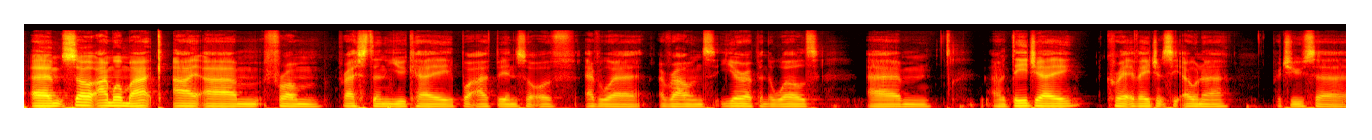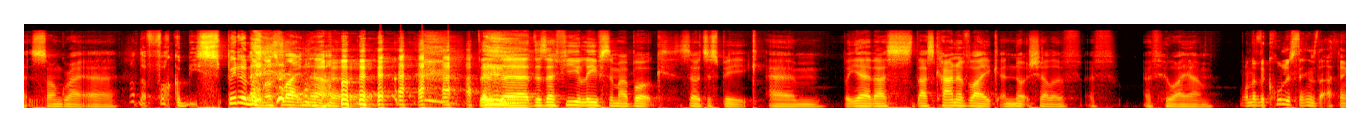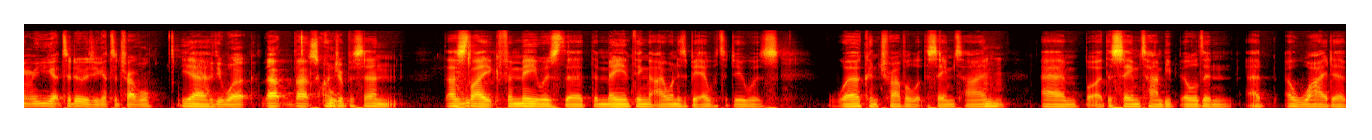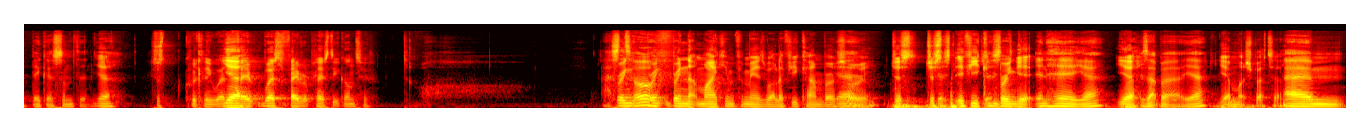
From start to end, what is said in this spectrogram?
Um, so I'm Will Mac. I am from Preston, UK, but I've been sort of everywhere around Europe and the world. Um, I'm a DJ, creative agency owner, producer, songwriter. what the fuck could be spitting on us right now? There's a there's a few leaves in my book, so to speak. Um, but yeah, that's that's kind of like a nutshell of of, of who I am. One of the coolest things that I think that you get to do is you get to travel Yeah, with your work. That That's cool. hundred percent. That's like for me was the the main thing that I wanted to be able to do was work and travel at the same time, um, but at the same time be building a, a wider, bigger something. yeah. Just quickly, where's, Yeah. yeah. fav- where's your favourite place that you've gone to? That's Bring, tough. bring bring that mic in for me as well if you can, bro. Yeah. Sorry. Just, just Just- if you can bring it. in here, yeah. Yeah. Is that better? Yeah. Yeah, much better. Um,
